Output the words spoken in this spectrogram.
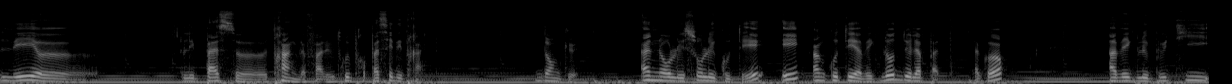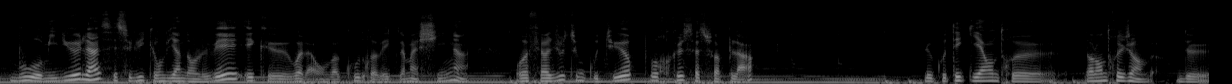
les, euh, les passes euh, tringles, enfin le truc pour passer les tringles. Donc un ourlet sur le côté et un côté avec l'autre de la pâte, d'accord? Avec le petit bout au milieu là, c'est celui qu'on vient d'enlever et que voilà, on va coudre avec la machine. On va faire juste une couture pour que ça soit plat. Le côté qui est entre dans l'entrejambe du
